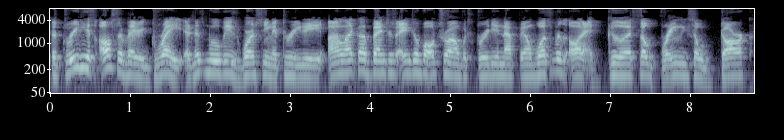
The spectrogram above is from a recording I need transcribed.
the 3D is also very great. And this movie is worth seeing in 3D. Unlike Avengers Age of Ultron, which 3D in that film wasn't really all that good. So grainy, so dark.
